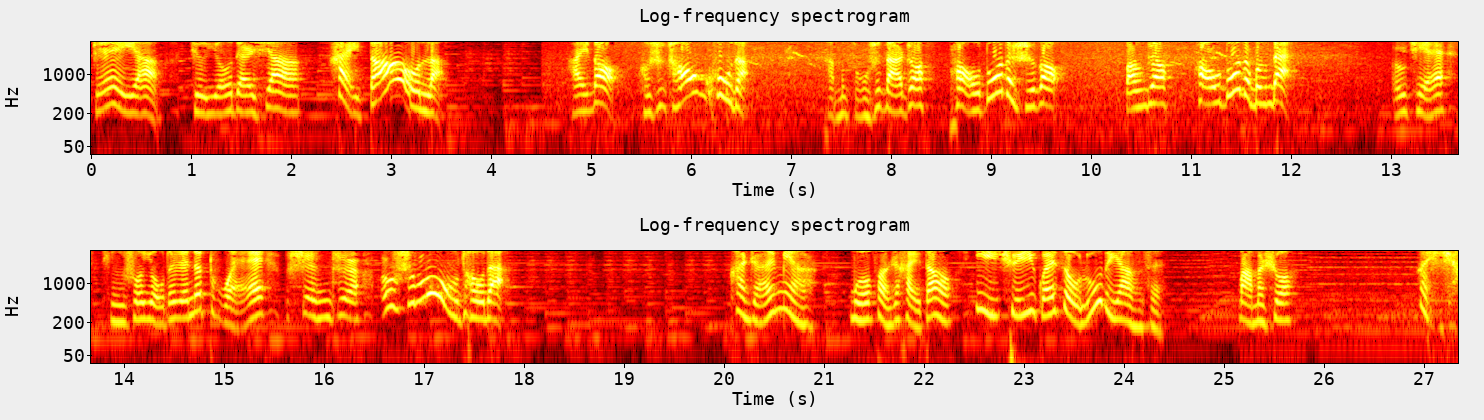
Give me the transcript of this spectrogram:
这样就有点像。海盗了，海盗可是超酷的，他们总是打着好多的石膏，绑着好多的绷带，而且听说有的人的腿甚至是木头的。看着埃米尔模仿着海盗一瘸一拐走路的样子，妈妈说：“哎呀，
